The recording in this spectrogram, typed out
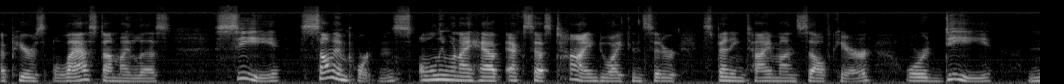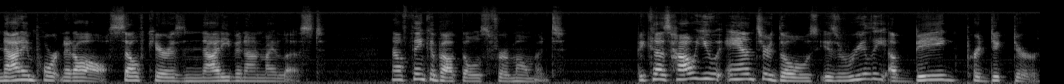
appears last on my list. C, some importance, only when I have excess time do I consider spending time on self care. Or D, not important at all, self care is not even on my list. Now think about those for a moment. Because how you answer those is really a big predictor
